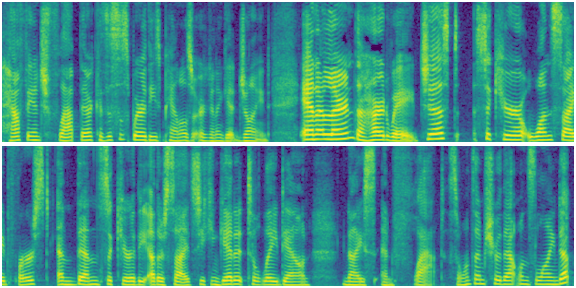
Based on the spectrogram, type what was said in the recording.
half inch flap there because this is where these panels are going to get joined. And I learned the hard way, just secure one side first and then secure the other side so you can get it to lay down nice and flat. So once I'm sure that one's lined up,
